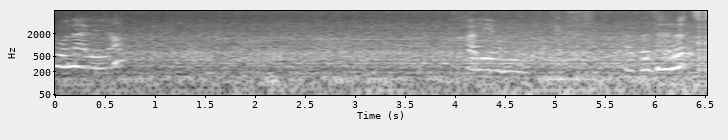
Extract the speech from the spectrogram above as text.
फोन आलेला. खाली येऊन आता झालंच.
